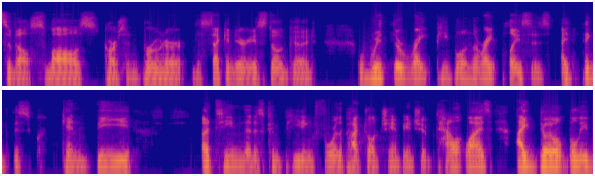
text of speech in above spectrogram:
Sav'ell Smalls, Carson Bruener, the secondary is still good. With the right people in the right places, I think this can be a team that is competing for the Pac 12 championship. Talent wise, I don't believe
